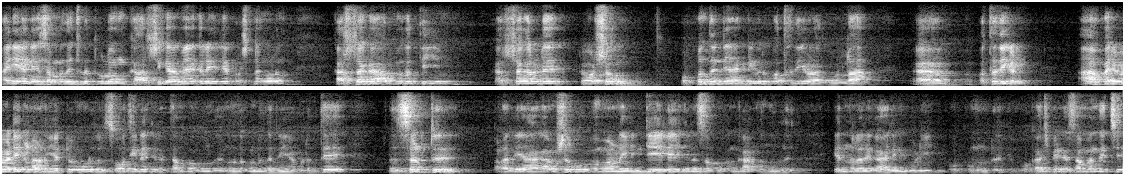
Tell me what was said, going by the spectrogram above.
ഹരിയാനയെ സംബന്ധിച്ചിടത്തോളം കാർഷിക മേഖലയിലെ പ്രശ്നങ്ങളും കർഷക ആത്മഹത്യയും കർഷകരുടെ രോഷവും ഒപ്പം തന്നെ അഗ്നിവീർ പദ്ധതിയോടൊപ്പമുള്ള പദ്ധതികൾ ആ പരിപാടികളാണ് ഏറ്റവും കൂടുതൽ സ്വാധീനം ചെലുത്താൻ പോകുന്നത് എന്നതുകൊണ്ട് തന്നെ അവിടുത്തെ റിസൾട്ട് വളരെ ആകാംക്ഷപൂർവമാണ് ഇന്ത്യയിലെ ജനസമൂഹം കാണുന്നത്. എന്നുള്ളൊരു കാര്യം കൂടി ഒപ്പമുണ്ട്. ജമ്മു കാശ്മീരിനെ സംബന്ധിച്ച്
